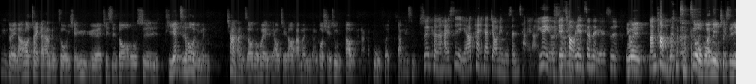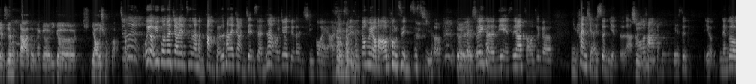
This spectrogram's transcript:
嗯、对，然后再跟他们做一些预约，其实都是体验之后你们。洽谈之后都会了解到他们能够协助你到你们哪个部分这样子，嗯，所以可能还是也要看一下教练的身材啦，因为有些教练真的也是 因为蛮胖的，自我管理其实也是很大的那个一个要求吧。就是我有遇过那教练真的很胖，可是他在教你健身，那我就会觉得很奇怪啊，就是 你都没有好好控制你自己了，对不对，所以可能你也是要找这个你看起来顺眼的啦，然后他可能也是。有能够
